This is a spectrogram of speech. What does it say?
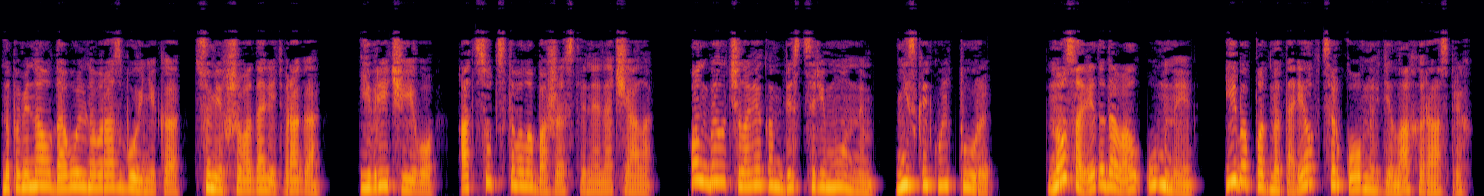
напоминал довольного разбойника, сумевшего одолеть врага, и в речи его отсутствовало божественное начало. Он был человеком бесцеремонным, низкой культуры, но советы давал умные, ибо поднаторел в церковных делах и распрях.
